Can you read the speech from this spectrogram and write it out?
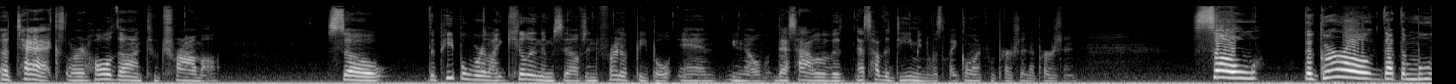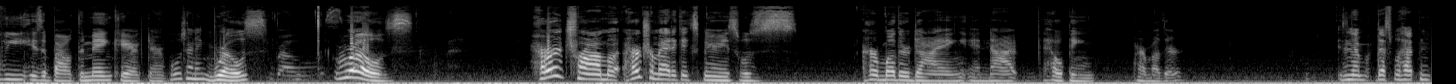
attacks or it holds on to trauma. So the people were like killing themselves in front of people, and you know that's how it was, that's how the demon was like going from person to person. So the girl that the movie is about, the main character, what was her name? Rose. Rose. Rose. Her trauma, her traumatic experience was her mother dying and not helping her mother. Isn't that that's what happened?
